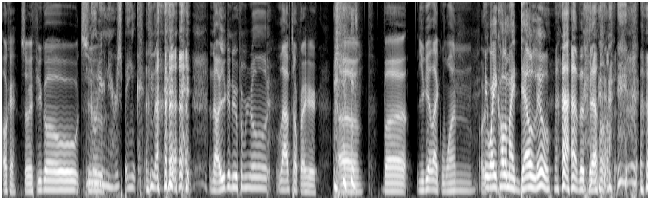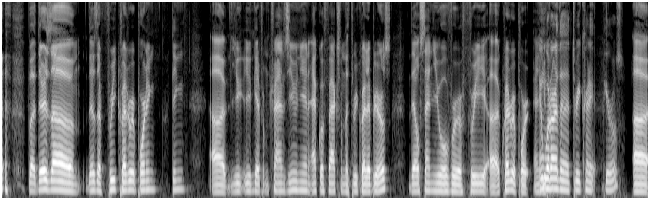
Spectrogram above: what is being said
okay. So if you go to You go to your nearest bank. no, you can do it from your laptop right here. Um, but you get like one. Or Hey, why you calling my Dell Lil? the Dell. but there's um there's a free credit reporting thing. Uh, you you can get from TransUnion, Equifax, from the three credit bureaus. They'll send you over a free uh credit report. And you what are the three credit bureaus? uh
